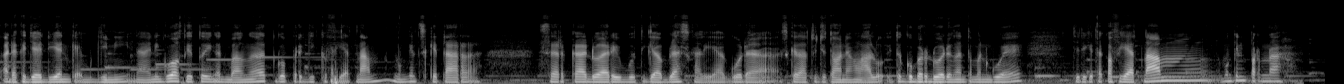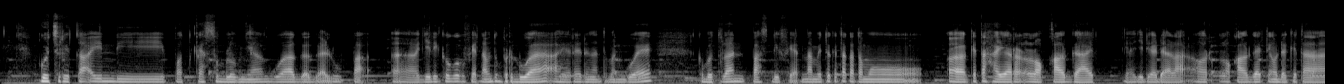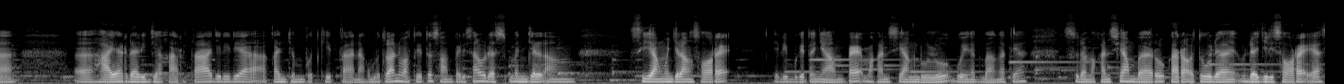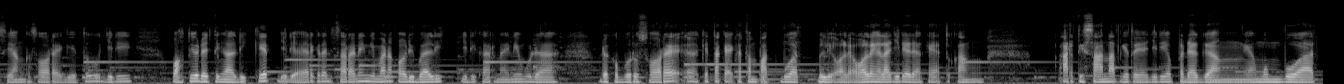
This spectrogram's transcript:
ada kejadian kayak begini? Nah, ini gue waktu itu inget banget, gue pergi ke Vietnam, mungkin sekitar circa 2013 kali ya gue udah sekitar tujuh tahun yang lalu. Itu gue berdua dengan teman gue. Jadi kita ke Vietnam. Mungkin pernah gue ceritain di podcast sebelumnya gue agak-agak lupa. Uh, jadi gue ke Vietnam tuh berdua akhirnya dengan teman gue. Kebetulan pas di Vietnam itu kita ketemu uh, kita hire local guide ya. Jadi ada local guide yang udah kita uh, hire dari Jakarta. Jadi dia akan jemput kita. Nah kebetulan waktu itu sampai di sana udah menjelang siang menjelang sore jadi begitu nyampe makan siang dulu gue inget banget ya sudah makan siang baru karena itu udah udah jadi sore ya siang ke sore gitu. Jadi waktu udah tinggal dikit jadi akhirnya kita disaranin gimana kalau dibalik. Jadi karena ini udah udah keburu sore eh, kita kayak ke tempat buat beli oleh-oleh lah. Jadi ada kayak tukang artisanat gitu ya. Jadi pedagang yang membuat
